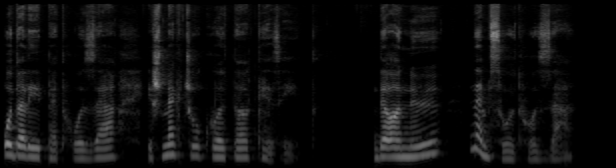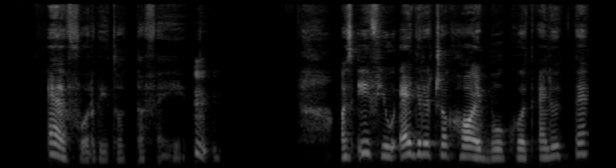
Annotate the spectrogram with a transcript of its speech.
Oda lépett hozzá, és megcsókolta a kezét. De a nő nem szólt hozzá. Elfordította fejét. Mm. Az ifjú egyre csak hajbókolt előtte,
